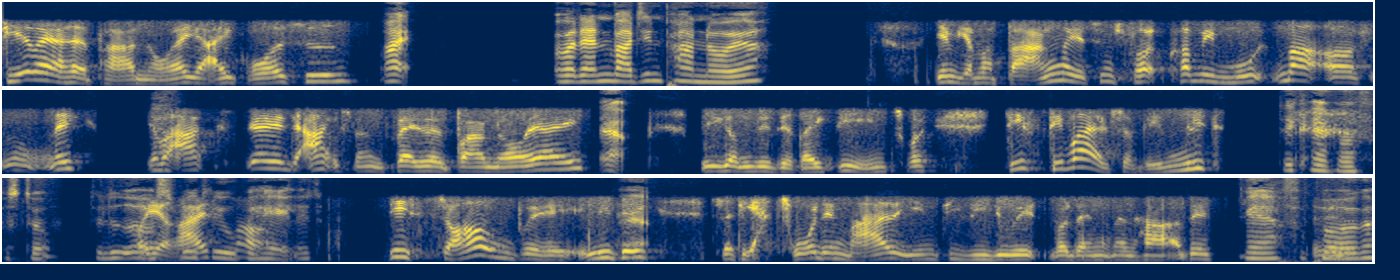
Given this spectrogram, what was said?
siger, at jeg havde paranoia. Jeg er ikke råd siden. Nej. Hvordan var din paranoia? Jamen, jeg var bange, og jeg synes, folk kom imod mig, og sådan, ikke? Jeg var angst. Jeg er lidt angstanfald eller paranoia, ikke? Ja. Ikke, om det er det rigtige indtryk. Det, det var altså vemmeligt. Det kan jeg godt forstå. Det lyder Og også virkelig ubehageligt. Det er så ubehageligt, Ja. ikke? Så jeg tror, det er meget individuelt, hvordan man har det. Ja, for pokker.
